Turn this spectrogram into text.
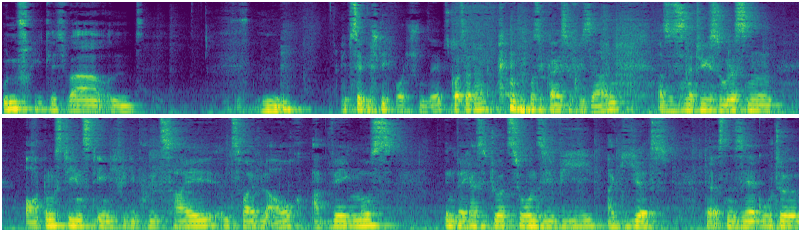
unfriedlich war und hm. Gibt es ja die Stichworte schon selbst, Gott sei Dank, muss ich gar nicht so viel sagen. Also es ist natürlich so, dass ein Ordnungsdienst, ähnlich wie die Polizei im Zweifel auch, abwägen muss, in welcher Situation sie wie agiert. Da ist eine sehr gute,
